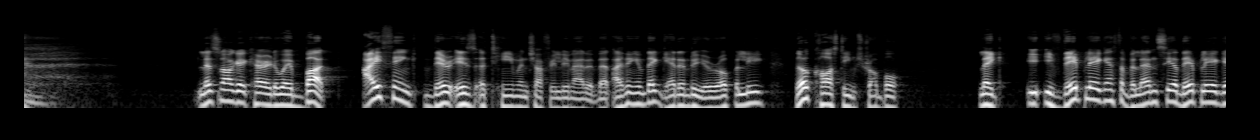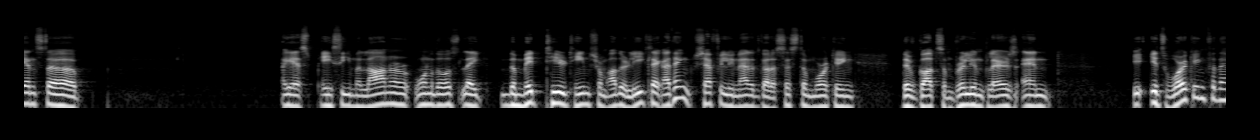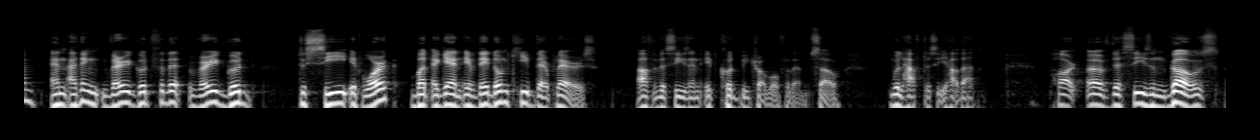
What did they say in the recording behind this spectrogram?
let's not get carried away. But I think there is a team in Sheffield United that I think if they get into Europa League, they'll cause teams trouble. Like if they play against a Valencia, they play against a I guess AC Milan or one of those like the mid tier teams from other leagues. Like I think Sheffield United's got a system working. They've got some brilliant players and it's working for them. And I think very good for the very good to see it work. But again, if they don't keep their players after the season, it could be trouble for them. So we'll have to see how that part of the season goes.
